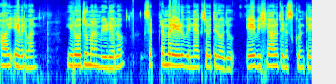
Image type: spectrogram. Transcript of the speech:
హాయ్ ఎవ్రీవన్ ఈరోజు మనం వీడియోలో సెప్టెంబర్ ఏడు వినాయక చవితి రోజు ఏ విషయాలు తెలుసుకుంటే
